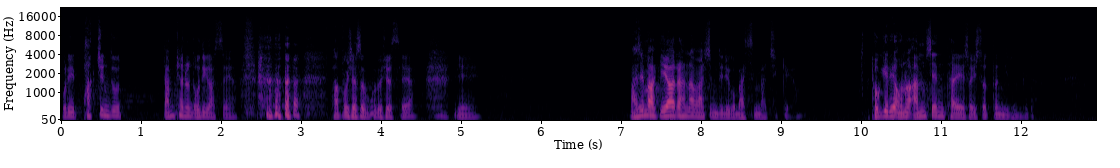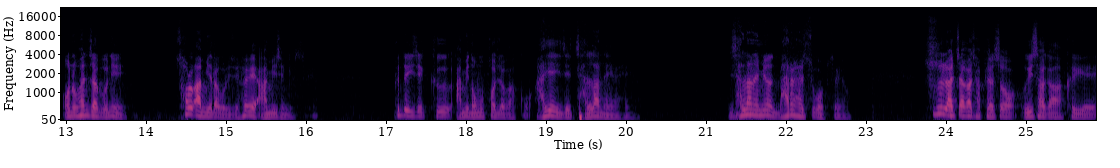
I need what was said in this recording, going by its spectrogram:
우리 박진도 남편은 어디 갔어요? 바쁘셔서 못 오셨어요? 예. 마지막 예화를 하나 말씀드리고 말씀 마칠게요. 독일의 어느 암센터에서 있었던 일입니다. 어느 환자분이 설암이라고 그러죠. 혀에 암이 생겼어요. 근데 이제 그 암이 너무 퍼져갖고 아예 이제 잘라내야 해요. 잘라내면 말을 할 수가 없어요. 수술 날짜가 잡혀서 의사가 그에게,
